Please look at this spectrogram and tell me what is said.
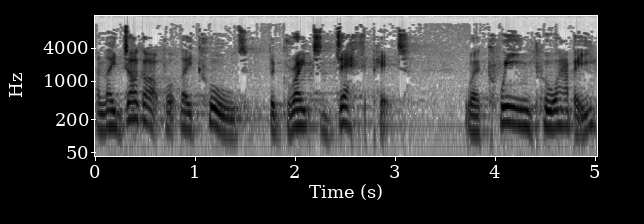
And they dug up what they called the Great Death Pit, where Queen Puabi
